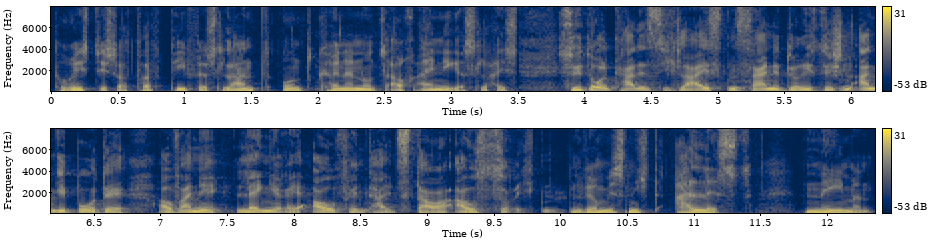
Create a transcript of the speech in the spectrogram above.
touristisch attraktives Land und können uns auch einiges leisten. Südtirol kann es sich leisten, seine touristischen Angebote auf eine längere Aufenthaltsdauer auszurichten. Wir müssen nicht alles nehmen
